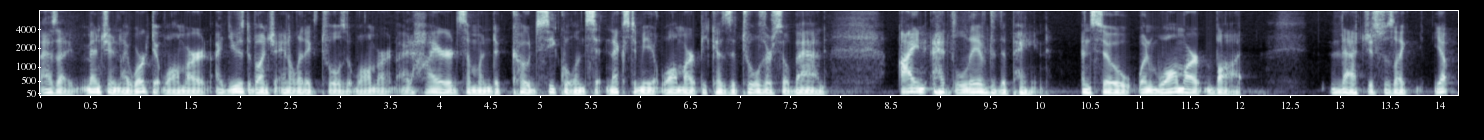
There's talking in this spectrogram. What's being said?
as I mentioned, I worked at Walmart. I'd used a bunch of analytics tools at Walmart. I'd hired someone to code SQL and sit next to me at Walmart because the tools are so bad. I had lived the pain. And so when Walmart bought, that just was like, yep,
